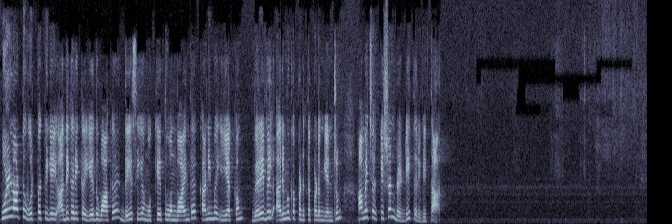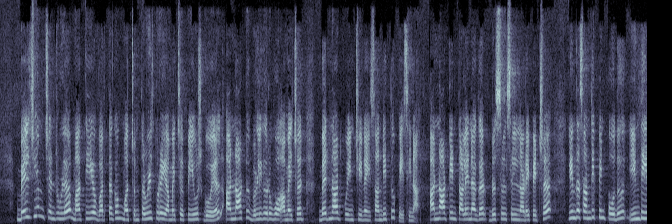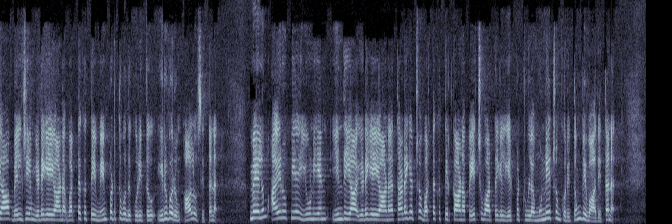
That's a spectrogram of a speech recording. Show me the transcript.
உள்நாட்டு உற்பத்தியை அதிகரிக்க ஏதுவாக தேசிய முக்கியத்துவம் வாய்ந்த கனிம இயக்கம் விரைவில் அறிமுகப்படுத்தப்படும் என்றும் அமைச்சர் கிஷன் ரெட்டி தெரிவித்தார். பெல்ஜியம் சென்றுள்ள மத்திய வர்த்தகம் மற்றும் தொழில்துறை அமைச்சர் பியூஷ் கோயல் அந்நாட்டு வெளியுறவு அமைச்சர் பெர்னார்ட் குயின்டினை சந்தித்து பேசினார். அந்நாட்டின் தலைநகர் பிரசல்ஸில் நடைபெற்ற இந்த சந்திப்பின் போது இந்தியா பெல்ஜியம் இடையேயான வர்த்தகத்தை மேம்படுத்துவது குறித்து இருவரும் ஆலோசித்தனர். மேலும் ஐரோப்பிய யூனியன் இந்தியா இடையேயான தடையற்ற வர்த்தகத்திற்கான பேச்சுவார்த்தையில் ஏற்பட்டுள்ள முன்னேற்றம் குறித்தும் விவாதித்தனர்.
